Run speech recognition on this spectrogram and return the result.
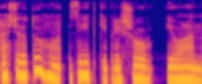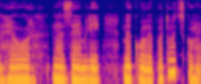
А щодо того, звідки прийшов Іоанн Георг на землі Миколи Потоцького.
